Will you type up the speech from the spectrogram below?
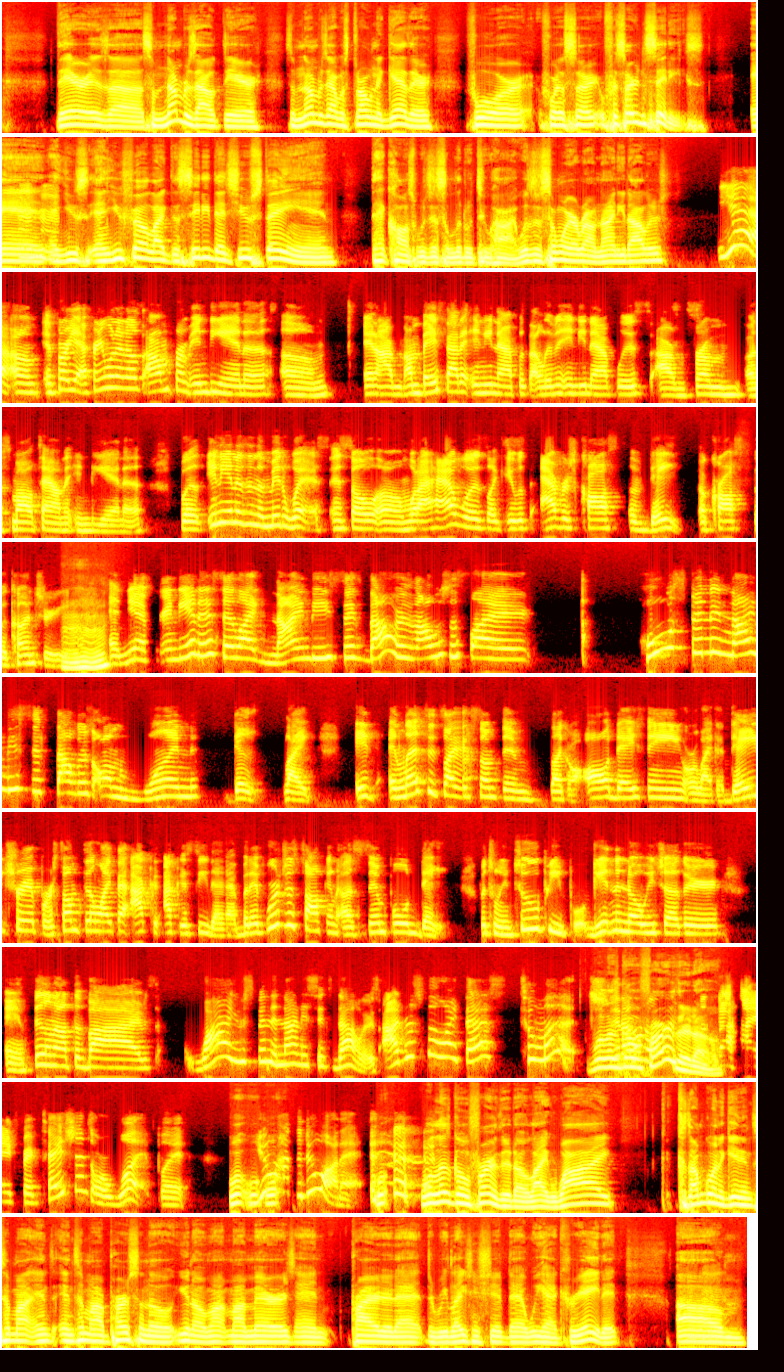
there is uh some numbers out there, some numbers that was thrown together for for cer- for certain cities, and Mhm. and you and you felt like the city that you stay in that cost was just a little too high. Was it somewhere around ninety dollars? Yeah, um, and for yeah, for anyone that knows, I'm from Indiana, um, and I'm I'm based out of Indianapolis. I live in Indianapolis. I'm from a small town in Indiana, but Indiana's in the Midwest, and so um, what I had was like it was average cost of date across the country, Mm-hmm. and yeah, for Indiana it said like ninety six dollars, and I was just like, who's spending ninety six dollars on one date? Like it unless it's like something like an all day thing or like a day trip or something like that, I could I could see that. But if we're just talking a simple date between two people, getting to know each other and filling out the vibes, why are you spending ninety six dollars? I just feel like that's too much. Well, let's And go don't know if further though. High expectations or what? But Well, you well, don't have to do all that. well, well, let's go further though. Like, why? Because I'm going to get into my in, into my personal, you know, my my marriage and prior to that, the relationship that we had created. Um,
